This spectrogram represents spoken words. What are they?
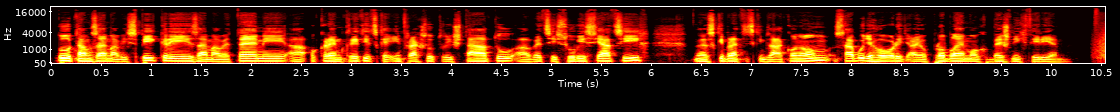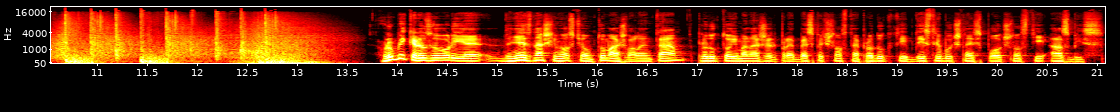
Budú tam zaujímaví speakery, zaujímavé témy a okrem kritickej infraštruktúry štátu a vecí súvisiacich e, s kybernetickým zákonom sa bude hovoriť aj o problémoch bežných firiem. V rubrike Rozhovor je dnes našim hostom Tomáš Valenta, produktový manažer pre bezpečnostné produkty v distribučnej spoločnosti Asbis.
